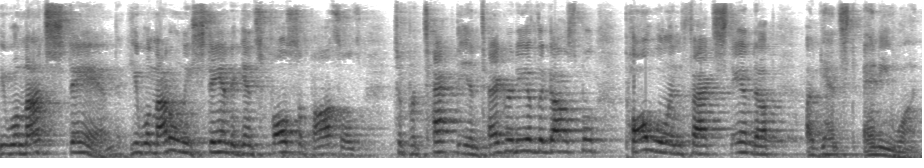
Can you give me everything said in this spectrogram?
He will not stand, he will not only stand against false apostles to protect the integrity of the gospel, Paul will in fact stand up against anyone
